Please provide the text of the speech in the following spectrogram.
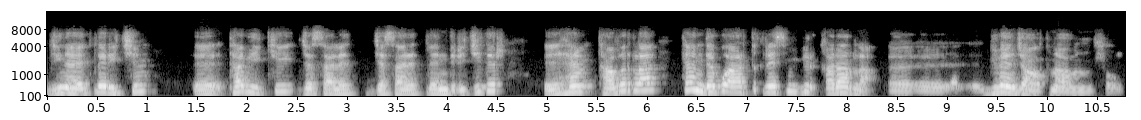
cinayetler için e, tabii ki cesaret, cesaretlendiricidir. E, hem tavırla hem de bu artık resmi bir kararla e, e, güvence altına alınmış oldu.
